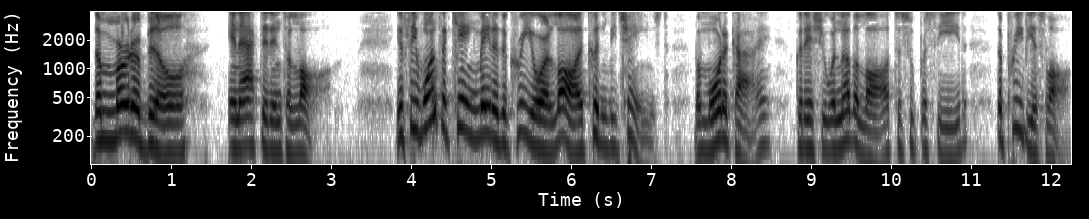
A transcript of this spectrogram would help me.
the murder bill enacted into law. You see, once a king made a decree or a law, it couldn't be changed. But Mordecai could issue another law to supersede the previous law.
